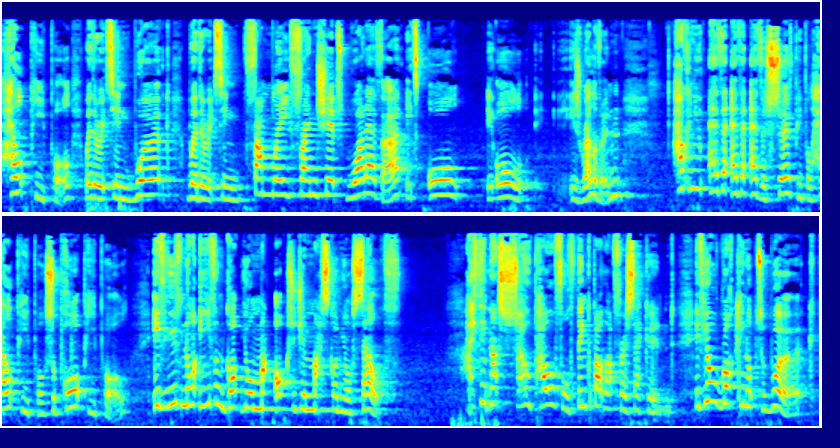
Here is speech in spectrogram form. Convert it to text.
help people, whether it's in work, whether it's in family, friendships, whatever, it's all it all is relevant. How can you ever, ever, ever serve people, help people, support people if you've not even got your ma- oxygen mask on yourself? I think that's so powerful. Think about that for a second. If you're rocking up to work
